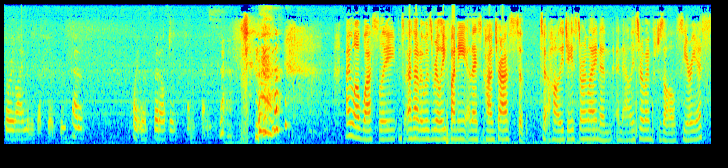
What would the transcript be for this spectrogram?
storyline in this episode? It was kind of pointless, but also kind of funny. I love Wesley. I thought it was really funny, a nice contrast to, to Holly J's storyline and, and Alli's storyline, which is all serious.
